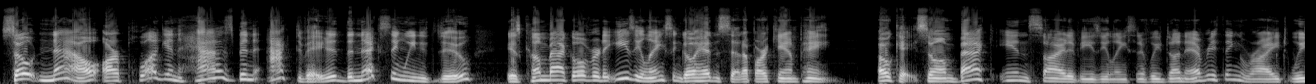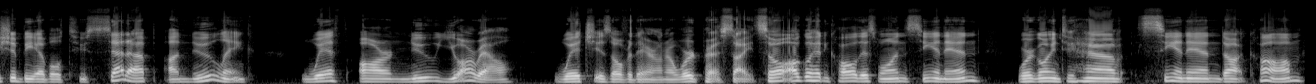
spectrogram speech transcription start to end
So now our plugin has been activated. The next thing we need to do is come back over to EasyLinks and go ahead and set up our campaign. Okay, so I'm back inside of EasyLinks, and if we've done everything right, we should be able to set up a new link with our new URL which is over there on our WordPress site. So I'll go ahead and call this one CNN. We're going to have CNN.com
